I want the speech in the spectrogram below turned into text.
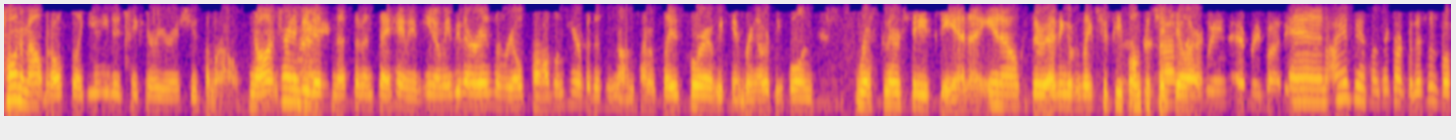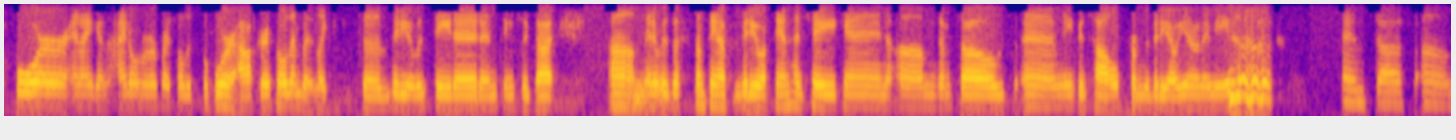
calling them out but also like you need to take care of your issues somewhere else not trying to be Right. dismissive and say hey maybe you know maybe there is a real problem here but this is not the time and place for it we can't bring other people and risk their safety in it you know because i think it was like two people in particular everybody. and I had seen this on TikTok, but this was before, and I, again, I don't remember if I saw this before or after I saw them, but like the video was dated and things like that. Um, and it was a, something a video a fan had taken um, themselves, and you could tell from the video, you know what I mean, and stuff. Um,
